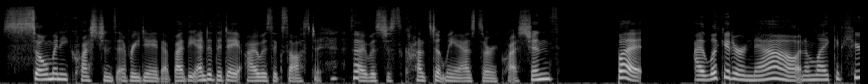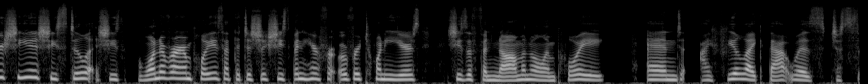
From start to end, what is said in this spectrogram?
so many questions every day that by the end of the day, I was exhausted. I was just constantly answering questions. But I look at her now and I'm like, and here she is. She's still, she's one of our employees at the district. She's been here for over 20 years. She's a phenomenal employee. And I feel like that was just,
